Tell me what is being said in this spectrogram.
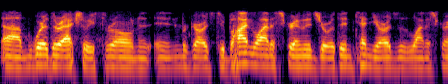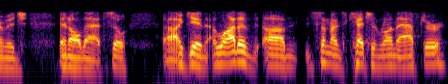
um, where they're actually thrown in, in regards to behind the line of scrimmage or within 10 yards of the line of scrimmage and all that. So uh, again, a lot of um, sometimes catch and run after,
